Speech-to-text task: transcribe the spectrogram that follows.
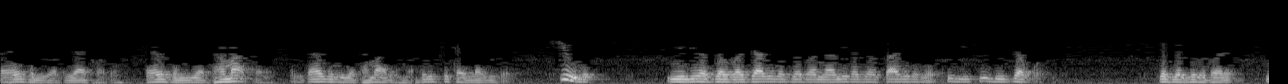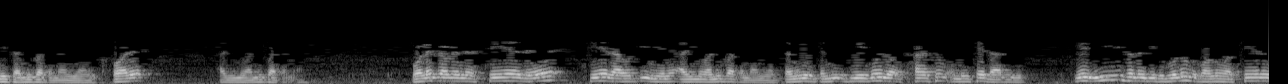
တရားစံကြီးကတရားခေါ်တယ်တရားစံကြီးကဓမ္မခေါ်တယ်တရားစံကြီးကဓမ္မတွေမှာသူဖြစ်ခိုင်လိုက်ပြီးတော့ရှုလို့မြင်ပြီးတော့ကြောက်သွားကြားပြီးတော့ကြောက်သွားနာပြီးတော့ကြောက်စားပြီးတော့ဖြီးပြီးဖြီးပြီးကြောက်ပေါ့ကြောက်ကြောက်ကြောက်သွားတဲ့နိစ္စနိဗ္ဗာန်ဉာဏ်ခေါ်တဲ့အာရိမနိဗ္ဗာန်ပေါ်လဲကြောက်လဲနဲ့ဆင်းရဲတဲ့ဆင်းရဲတာကိုကြည့်မြင်တဲ့အာရိမနိဗ္ဗာန်ဉာဏ်တမျိုးတမျိုးအတွေ့အကြုံတော့ခံဆုံးအနေထက်တာပြီးတွေ့ပြီးဆိုလို့ဒီဘလုံးတစ်ကောင်လုံးကဆင်းရဲ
